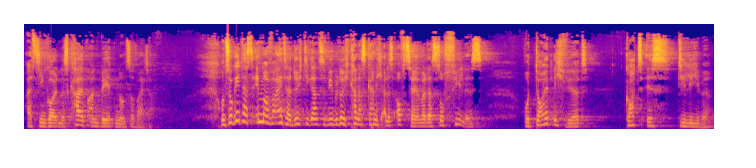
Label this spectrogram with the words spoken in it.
Als die ein goldenes Kalb anbeten und so weiter. Und so geht das immer weiter durch die ganze Bibel durch. Ich kann das gar nicht alles aufzählen, weil das so viel ist, wo deutlich wird, Gott ist die Liebe.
